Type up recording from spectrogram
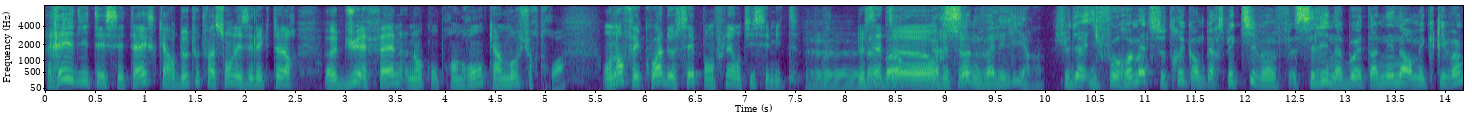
rééditer ces textes? Car de toute façon, les électeurs euh, du FN n'en comprendront qu'un mot sur trois. On en fait quoi de ces pamphlets antisémites? Euh, De cette, euh, ce- personne va les lire. Je veux dire, il faut remettre ce truc en perspective. hein. Céline a beau être un énorme écrivain,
